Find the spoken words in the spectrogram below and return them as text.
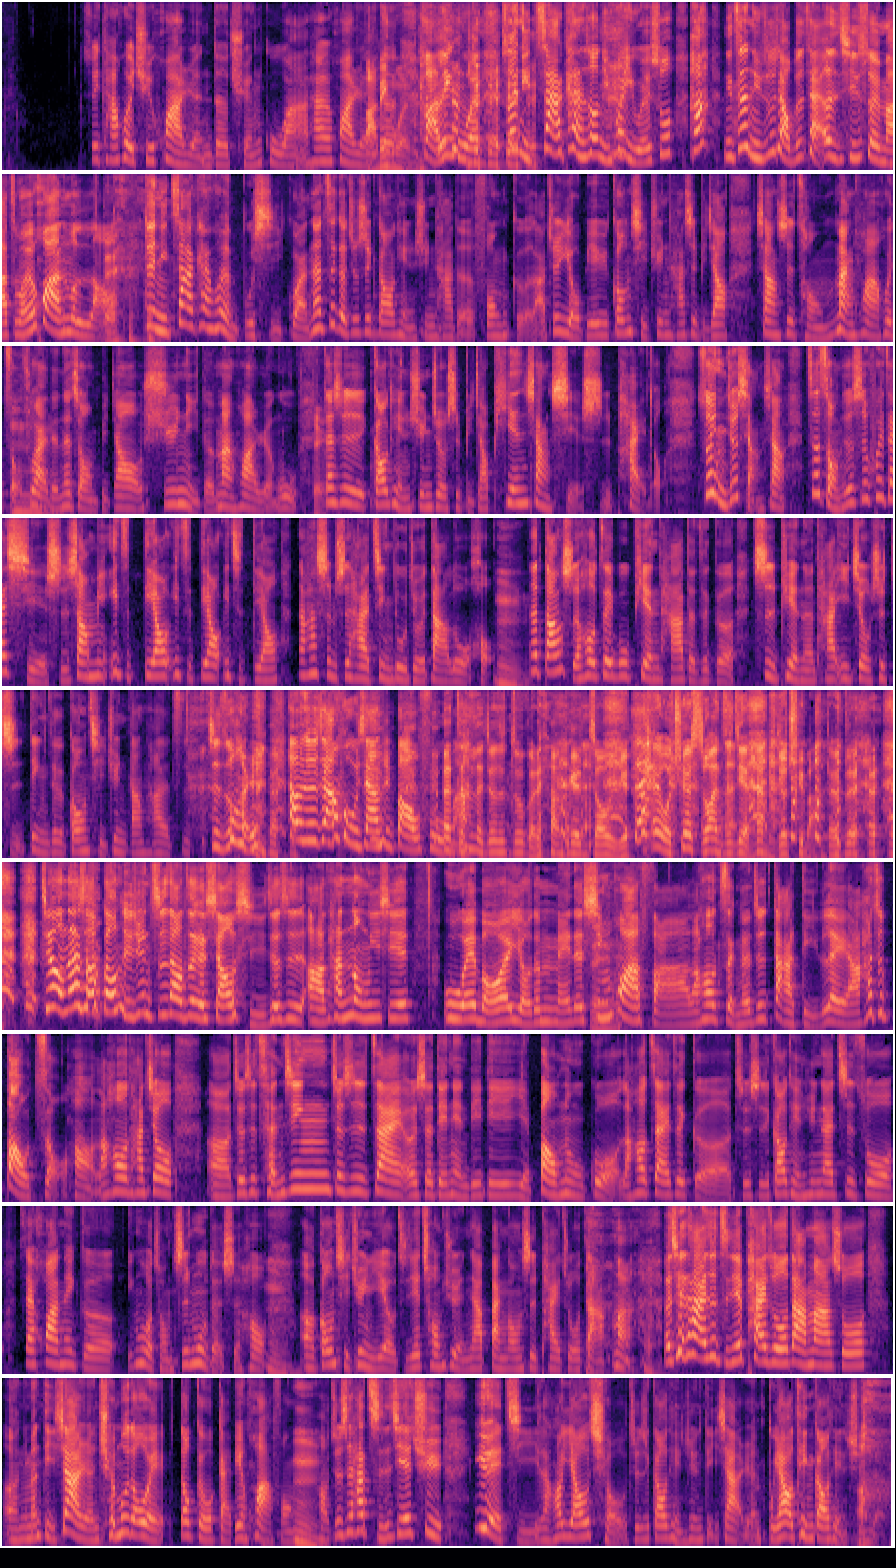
所以他会去画人的颧骨啊，他会画人的法令纹，法令纹。所以你乍看的时候，你会以为说，哈，你这女主角不是才二十七岁吗？怎么会画得那么老？对，对你乍看会很不习惯。那这个就是高田勋他的风格啦，就是有别于宫崎骏，他是比较像是从漫画会走出来的那种比较虚拟的漫画人物。但是高田勋就是比较偏向写实派的、喔。所以你就想象这种就是会在写实上面一直雕，一直雕，一直雕，那他是不是他的进度？就会大落后。嗯，那当时候这部片它的这个制片呢，他依旧是指定这个宫崎骏当他的制制作人，他们就是这样互相去报复 嘛。那真的就是诸葛亮跟周瑜。对，哎、欸，我缺十万支箭，那你就去吧，对不对？结果那时候宫崎骏知道这个消息，就是啊，他弄一些无为某为有的没的新画法、啊，然后整个就是大 delay 啊，他就暴走哈，然后他就呃就是曾经就是在儿时的点点滴滴也暴怒过，然后在这个就是高田勋在制作在画那个萤火虫之墓的时候，嗯、呃宫崎骏也有直接冲去人家办公室拍桌大骂，而且他还是直接拍桌大骂说呃你们底下人全部都为都给我改变画风，嗯，好就是他直接去越级，然后要求就是高田勋底下人。不要听高田勋的。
